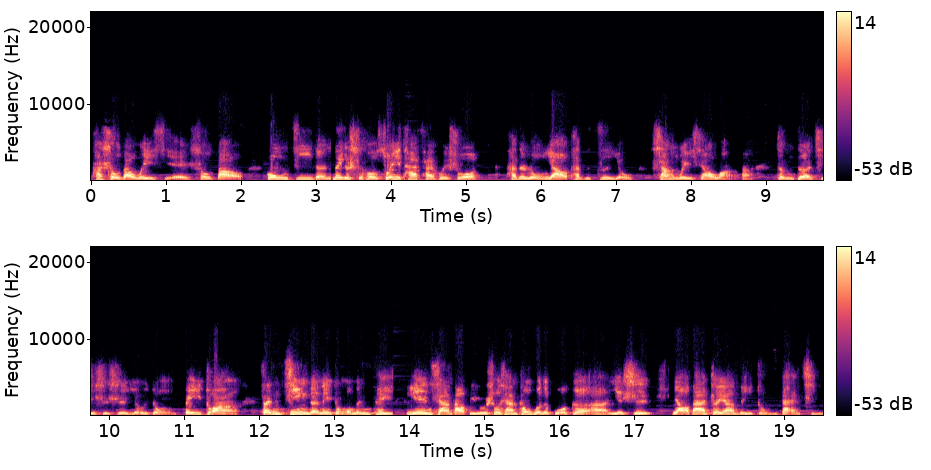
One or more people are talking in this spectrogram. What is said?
他受到威胁、受到攻击的那个时候，所以他才会说他的荣耀、他的自由尚未消亡啊。整个其实是有一种悲壮、奋进的那种，我们可以联想到，比如说像中国的国歌啊，也是表达这样的一种感情。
